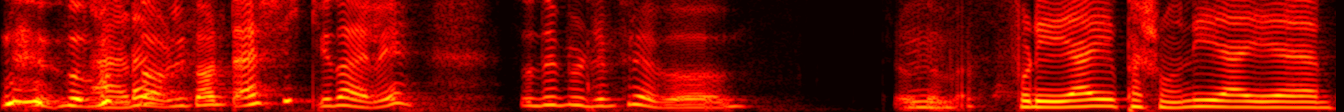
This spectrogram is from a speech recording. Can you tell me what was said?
sånn bokstavelig talt. Det er skikkelig deilig. Så du burde prøve å, svømme. Fordi jeg personlig, jeg eh,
